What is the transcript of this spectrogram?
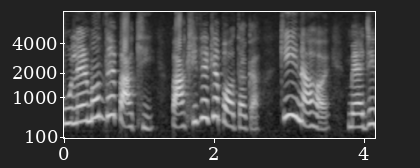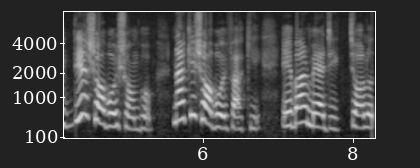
ফুলের মধ্যে পাখি পাখি থেকে পতাকা। কি না হয় ম্যাজিক দিয়ে সবই সম্ভব নাকি সবই ফাঁকি? এবার ম্যাজিক চলো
